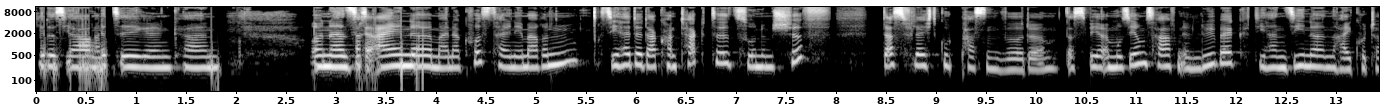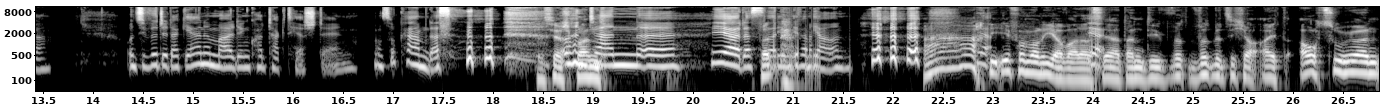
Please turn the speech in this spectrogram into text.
jedes Jahr, wo man mitsegeln kann. Und dann sagte eine meiner Kursteilnehmerinnen, sie hätte da Kontakte zu einem Schiff, das vielleicht gut passen würde. Das wäre im Museumshafen in Lübeck, die Hansine ein Haikutter. Und sie würde da gerne mal den Kontakt herstellen. Und so kam das. Das ist ja und spannend. dann, äh, ja, das Was- war die Eva Maria. Und Ach, Ja. die Eva Maria war das, ja. Ja. dann die wird, wird mit Sicherheit auch zuhören.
